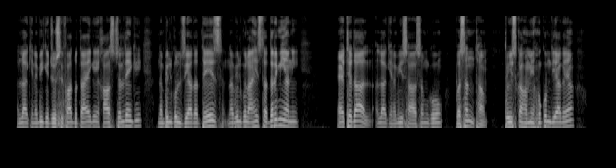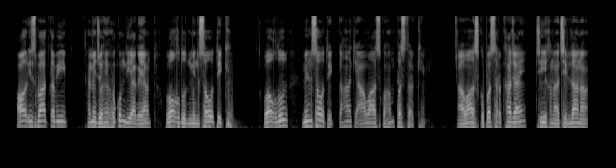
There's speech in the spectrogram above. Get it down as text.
اللہ کے نبی کے جو صفات بتائے گئے خاص چلنے کی، نہ بالکل زیادہ تیز، نہ بالکل آہستہ درمیانی اعتدال اللہ کے نبی صلی اللہ علیہ وسلم کو پسند تھا۔ تو اس کا ہمیں حکم دیا گیا اور اس بات کا بھی ہمیں جو ہے حکم دیا گیا وغدد من صوتک وغدد من صوتک کہاں کہ آواز کو ہم پست رکھیں۔ آواز کو پست رکھا جائے، چیخنا، چلانا۔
